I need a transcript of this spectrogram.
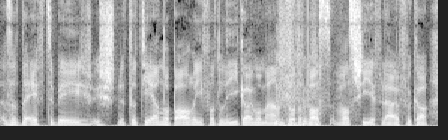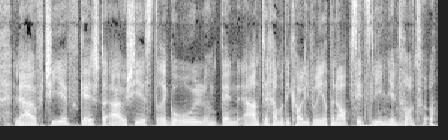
also der FCB ist, ist der Tierno Bari von der Liga im Moment, oder was, was schief laufen kann. Läuft schief, gestern auch schießt er ein Goal und dann endlich haben wir die kalibrierten Absitzlinien, oder?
